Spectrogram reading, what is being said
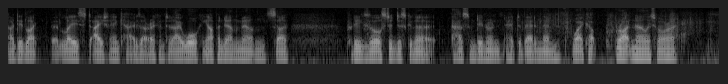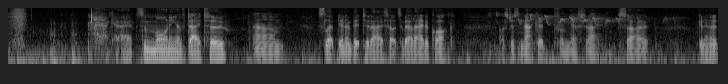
I did like at least 18 k's, I reckon, today, walking up and down the mountain, so pretty exhausted. Just gonna have some dinner and head to bed, and then wake up bright and early tomorrow. Okay, it's the morning of day two. Um, slept in a bit today, so it's about eight o'clock. I was just knackered from yesterday, so I'm gonna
